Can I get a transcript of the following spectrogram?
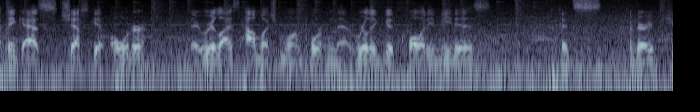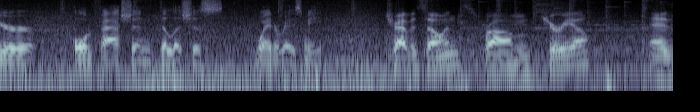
I think as chefs get older, they realize how much more important that really good quality meat is. It's a very pure, old-fashioned, delicious way to raise meat. Travis Owens from Curio has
